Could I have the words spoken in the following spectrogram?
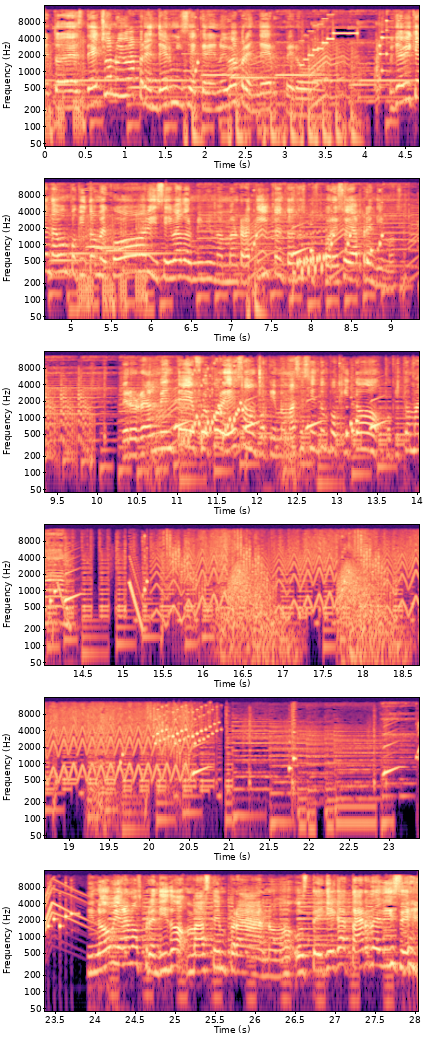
Entonces, de hecho no iba a aprender mi secre, no iba a aprender, pero pues ya vi que andaba un poquito mejor y se iba a dormir mi mamá un ratito, entonces pues por eso ya aprendimos. Pero realmente fue por eso, porque mi mamá se siente un poquito, un poquito mal. Si no hubiéramos prendido más temprano. Usted llega tarde, dice.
